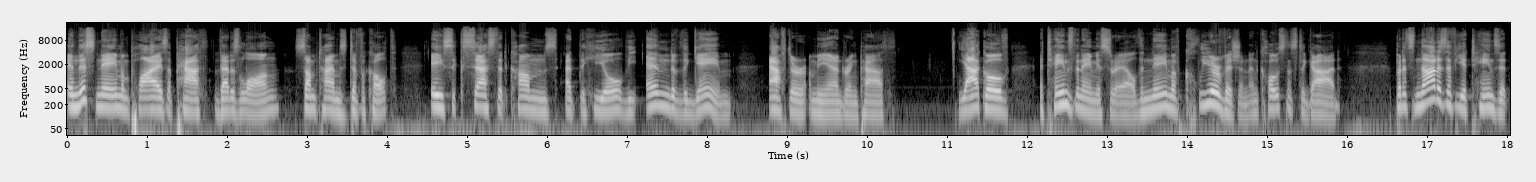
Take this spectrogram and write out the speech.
and this name implies a path that is long, sometimes difficult, a success that comes at the heel, the end of the game, after a meandering path. Yaakov attains the name Yisrael, the name of clear vision and closeness to God. But it's not as if he attains it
